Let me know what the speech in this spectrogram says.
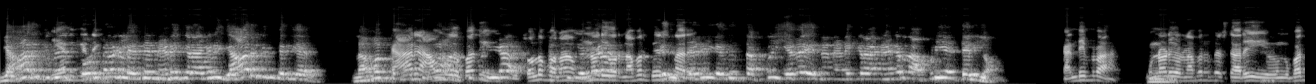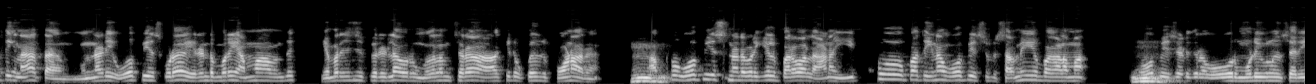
யாருக்குமே தொண்டர்கள் என்ன நினைக்கிறாங்கன்னு யாருக்கும் தெரியாது. யாரு அப்படியா? சொல்ல போனா முன்னாடி ஒரு நபர் பேசினாரு. சரி எது தப்பு எதை என்ன நினைக்கிறாங்கிறது அப்படியே தெரியும். கண்டிப்பா. முன்னாடி ஒரு நபர் பேசினாரு. இவங்க பாத்தீங்கன்னா முன்னாடி ஓபிஎஸ் கூட இரண்டு முறை அம்மா வந்து எமர்ஜென்சி பீரியட்ல அவர் முதலமைச்சரா ஆக்கிட்டு உட்கார்ந்து போனாரு. அப்போ ஓபிஎஸ் நடவடிக்கைகள் பரவாயில்ல. ஆனா இப்போ பாத்தீங்கன்னா ஓபிஎஸ் சமீப காலமா ஓபிஎஸ் எடுக்கிற ஒவ்வொரு முடிவுகளும் சரி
